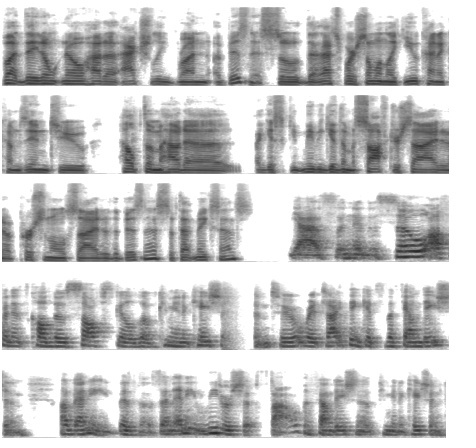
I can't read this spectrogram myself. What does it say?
but they don't know how to actually run a business. So that, that's where someone like you kind of comes in to help them how to i guess maybe give them a softer side and a personal side of the business if that makes sense? Yes and so often it's called those soft skills of communication too which i think it's the foundation of any business and any leadership style the foundation of communication.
